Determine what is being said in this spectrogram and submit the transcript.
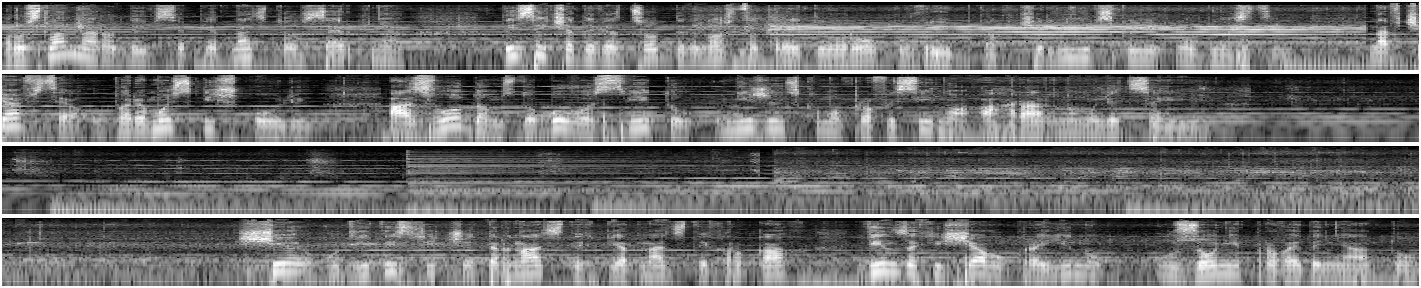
Руслан народився 15 серпня 1993 року в Рібках Чернігівської області. Навчався у Переможській школі, а згодом здобув освіту у Ніжинському професійно-аграрному ліцеї. Ще у 2014-15 роках він захищав Україну у зоні проведення АТО.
